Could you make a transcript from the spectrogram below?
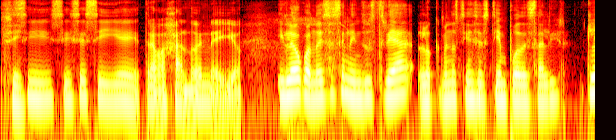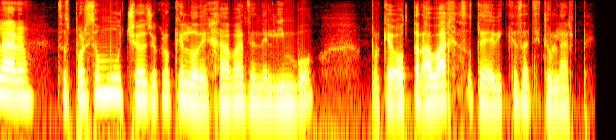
Sí. sí, sí se sigue trabajando en ello. Y luego cuando estás en la industria, lo que menos tienes es tiempo de salir. Claro. Entonces por eso muchos yo creo que lo dejaban en el limbo, porque o trabajas o te dedicas a titularte.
